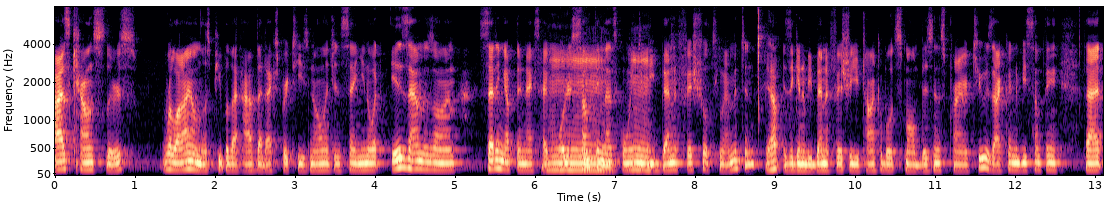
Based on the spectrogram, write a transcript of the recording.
as counselors, rely on those people that have that expertise, knowledge, and saying, you know what, is Amazon setting up their next headquarters something that's going to be beneficial to Edmonton? Yeah. Is it going to be beneficial? You talk about small business prior to. Is that going to be something that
